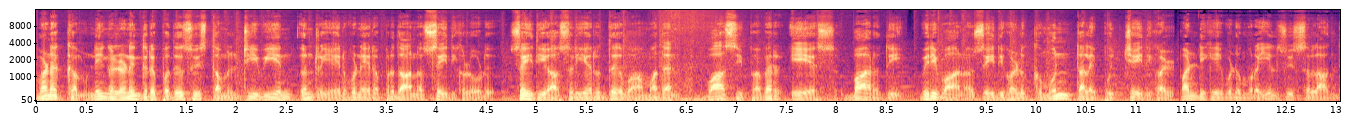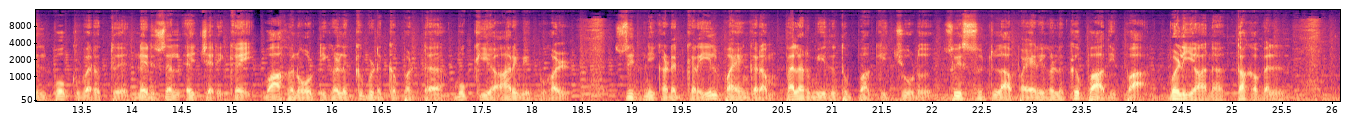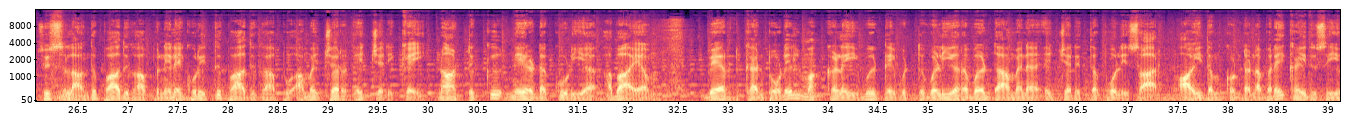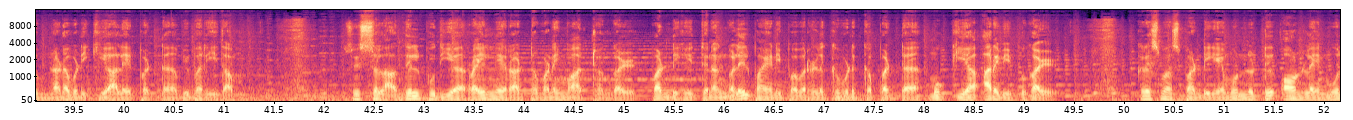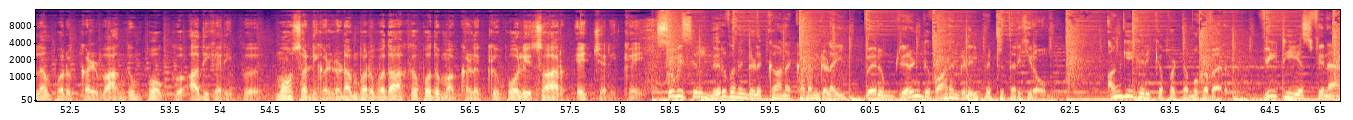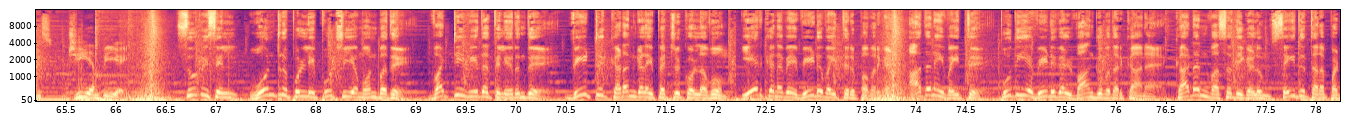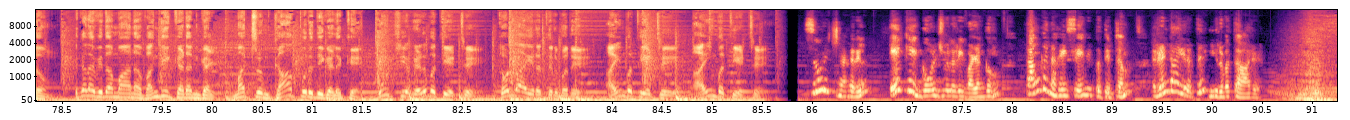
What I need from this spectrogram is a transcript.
வணக்கம். நீங்கள் இணைந்திருப்பது சுவிஸ் தமிழ் டிவியின் இன்றைய இரவு நேர பிரதான செய்திகளோடு. செய்தி ஆசிரியர் தேவா மதன் வாசிப்பவர் ஏ எஸ் பாரதி. விரிவான செய்திகளுக்கு முன் தலைப்புச் செய்திகள். பண்டிகை விடுமுறையில் சுவிட்சர்லாந்தில் போக்குவரத்து நெரிசல் எச்சரிக்கை. வாகன ஓட்டிகளுக்கு விடுக்கப்பட்ட முக்கிய அறிவிப்புகள். சிட்னி கடற்கரையில் பயங்கரம் பலர் மீது துப்பாக்கிச் சூடு. சுவிஸ் சுற்றுலா பயணிகளுக்கு பாதிப்பா? வெளியான தகவல். சுவிட்சர்லாந்து பாதுகாப்பு நிலை குறித்து பாதுகாப்பு அமைச்சர் எச்சரிக்கை. நாட்டுக்கு நேரிடக்கூடிய அபாயம். பேர்ட் கண்ட்ரோலில் மக்களை வீட்டை விட்டு வெளியேற வேண்டாம் என எச்சரித்த போலீசார். ஆயுதம் கொண்ட நபரை கைது செய்யும் நடவடிக்கையால் ஏற்பட்ட விபரீதம். சுவிட்சர்லாந்தில் புதிய ரயில் நேர அட்டவணை மாற்றங்கள். பண்டிகை தினங்களில் பயணிப்பவர்களுக்கு விடுக்கப்பட்ட முக்கிய அறிவிப்புகள். கிறிஸ்துமஸ் பண்டிகையை முன்னிட்டு ஆன்லைன் மூலம் பொருட்கள் வாங்கும் போக்கு அதிகரிப்பு. மோசடிகள் இடம்பெறுவதாக பொதுமக்களுக்கு போலீசார் எச்சரிக்கை. சுவிசில் நிறுவனங்களுக்கான கடன்களை வெறும் இரண்டு வாரங்களில் பெற்றுத் தருகிறோம் அங்கீகரிக்கப்பட்ட முகவர் விடிஎஸ் பினான்ஸ் ஜிஎம்பிஐ சுவிசில் ஒன்று புள்ளி பூஜ்ஜியம் ஒன்பது. வட்டி வீதத்தில் இருந்து வீட்டு கடன்களை பெற்றுக்கொள்ளவும் ஏற்கனவே வீடு வைத்திருப்பவர்கள். அதனை வைத்து புதிய வீடுகள் வாங்குவதற்கான கடன் வசதிகளும் செய்து தரப்படும். சகலவிதமான வங்கி கடன்கள் மற்றும் காப்புறுதிகளுக்கு பூஜ்ஜியம் எழுபத்தி எட்டு தொள்ளாயிரத்தி இருபது ஐம்பத்தி எட்டு ஐம்பத்தி எட்டு. சூரிச் நகரில் ஏகே கோல்ட் ஜுவல்லரி வழங்கும் தங்க நகை சேமிப்பு திட்டம் இரண்டாயிரத்து இருபத்தி ஆறு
